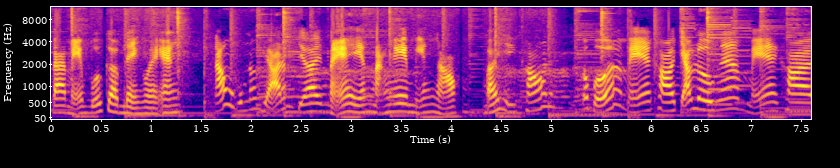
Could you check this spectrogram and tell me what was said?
ba mẹ bữa cơm đàng hoàng ăn nấu cũng nấu dở lắm chị ơi mẹ thì ăn mặn em thì ăn ngọt bởi vì khó lắm. Có bữa mẹ kho chảo lương á mẹ kho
